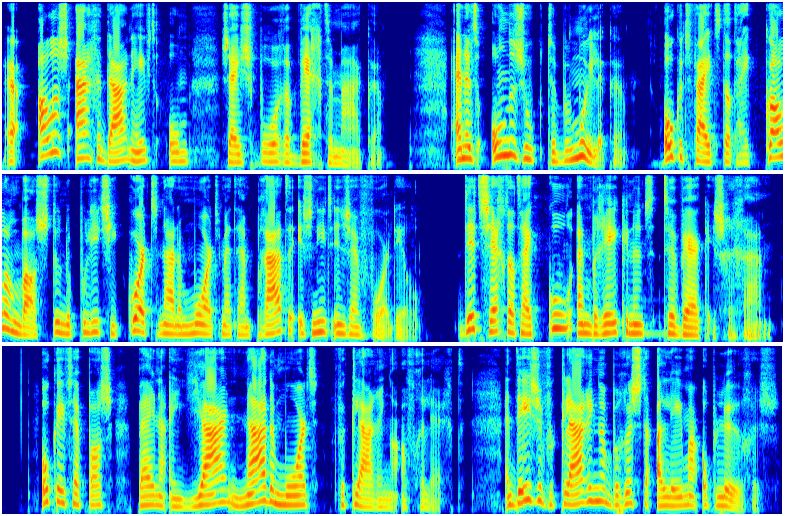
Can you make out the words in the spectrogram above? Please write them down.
er alles aan gedaan heeft om zijn sporen weg te maken en het onderzoek te bemoeilijken. Ook het feit dat hij kalm was toen de politie kort na de moord met hem praatte is niet in zijn voordeel. Dit zegt dat hij koel en berekenend te werk is gegaan. Ook heeft hij pas bijna een jaar na de moord verklaringen afgelegd. En deze verklaringen berusten alleen maar op leugens.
